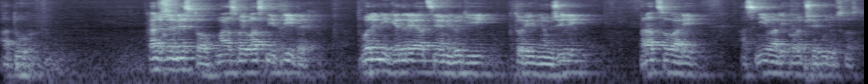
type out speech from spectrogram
a duch. Každé mesto má svoj vlastný príbeh, tvorený generáciami ľudí, ktorí v ňom žili, pracovali a snívali o lepšej budúcnosti.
